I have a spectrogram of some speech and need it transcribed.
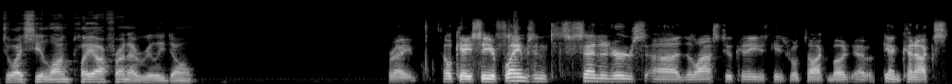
do I see a long playoff run? I really don't. Right. Okay. So your Flames and Senators, uh, the last two Canadian teams we'll talk about, uh, again, Canucks.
